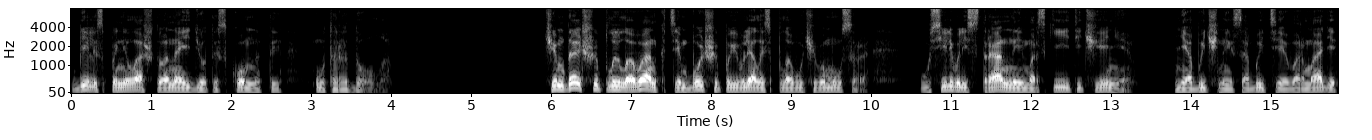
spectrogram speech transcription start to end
Белис поняла, что она идет из комнаты Утора Доула. Чем дальше плыл Аванг, тем больше появлялось плавучего мусора — Усиливались странные морские течения. Необычные события в Армаде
